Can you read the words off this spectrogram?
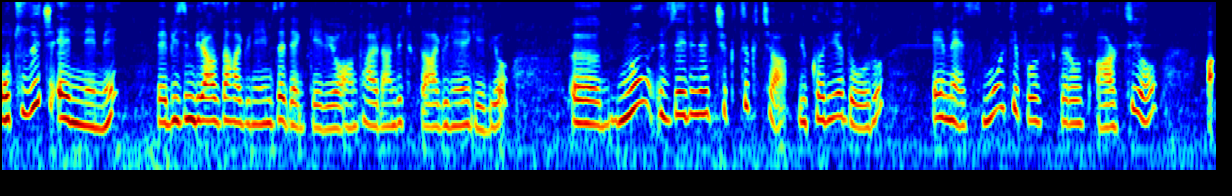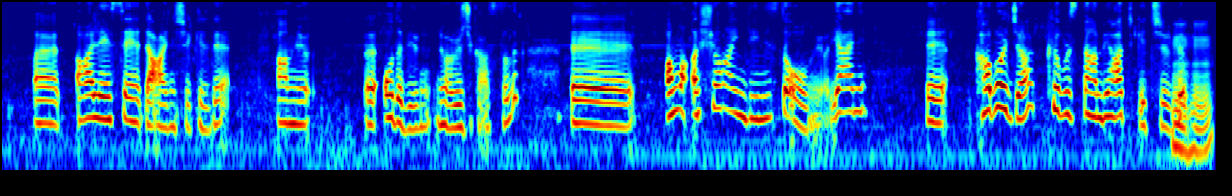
33 enlemi ve bizim biraz daha güneyimize denk geliyor. Antalya'dan bir tık daha güneye geliyor. Ee, Nun üzerine çıktıkça yukarıya doğru MS, multiple skleroz artıyor. A- e, ALS de aynı şekilde. Amniyo- e, o da bir nörolojik hastalık. Ee, ama aşağı indiğinizde olmuyor. Yani e, kabaca Kıbrıs'tan bir haç geçirdim. Hı hı.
